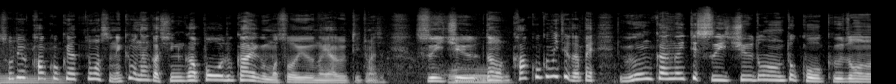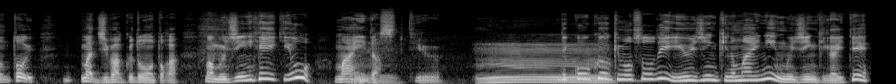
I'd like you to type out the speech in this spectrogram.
それを各国やってますね。今日なんかシンガポール海軍もそういうのやるって言ってました。水中。だから各国見てるとやっぱり軍艦がいて水中ドローンと航空ドローンと、まあ自爆ドローンとか、まあ無人兵器を前に出すっていう。うで、航空機もそうで、有人機の前に無人機がいて、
